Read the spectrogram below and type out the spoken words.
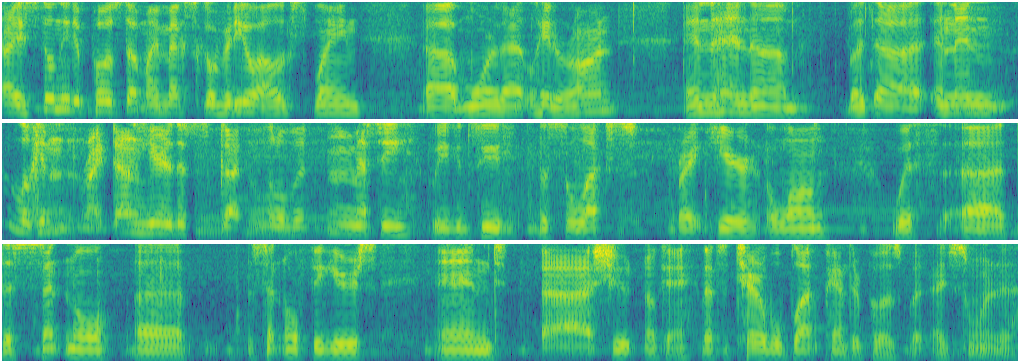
I still need to post up my Mexico video. I'll explain uh, more of that later on. And then, um, But uh, and then looking right down here, this got a little bit messy. But you can see the selects right here along with uh, the Sentinel, uh, the Sentinel figures, and uh, shoot, okay, that's a terrible Black Panther pose, but I just wanted to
